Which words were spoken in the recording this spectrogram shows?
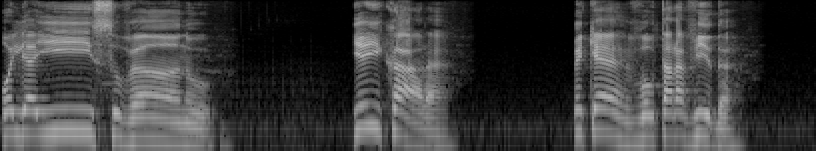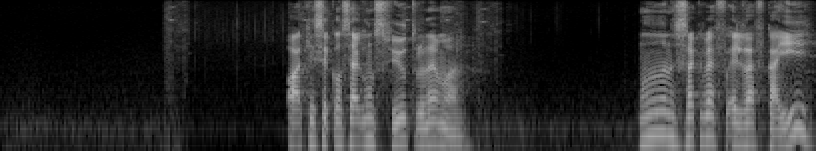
Olha isso, mano. E aí, cara? Como é que é voltar à vida? Ó, aqui você consegue uns filtros, né, mano? Mano, será que vai, ele vai ficar aí?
